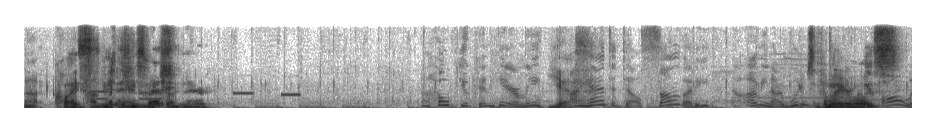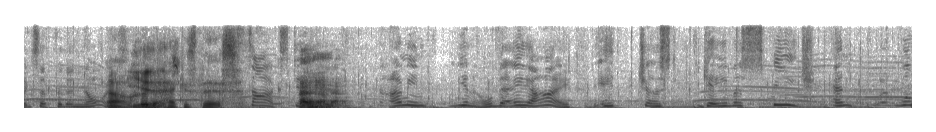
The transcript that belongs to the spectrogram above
Not quite Nice understanding. smashing but- there. I hope you can hear me. Yes. I had to tell somebody. I mean, I wouldn't. It's a familiar have voice. call except for the noise. Oh, who the heck is this? Socks I don't know. I mean, you know, the AI. It just gave a speech, and well,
